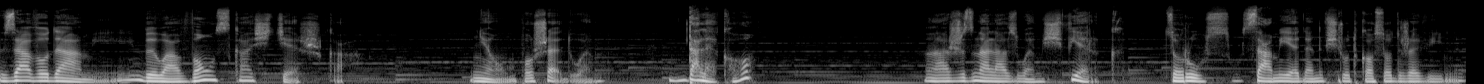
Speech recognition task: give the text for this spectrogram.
Za wodami była wąska ścieżka. Nią poszedłem. Daleko? Aż znalazłem świerk, co rósł sam jeden wśród kosodrzewiny.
